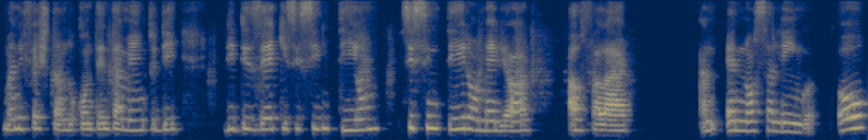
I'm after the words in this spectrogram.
manifestando o contentamento de, de dizer que se sentiam, se sentiram melhor ao falar em nossa língua, ou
